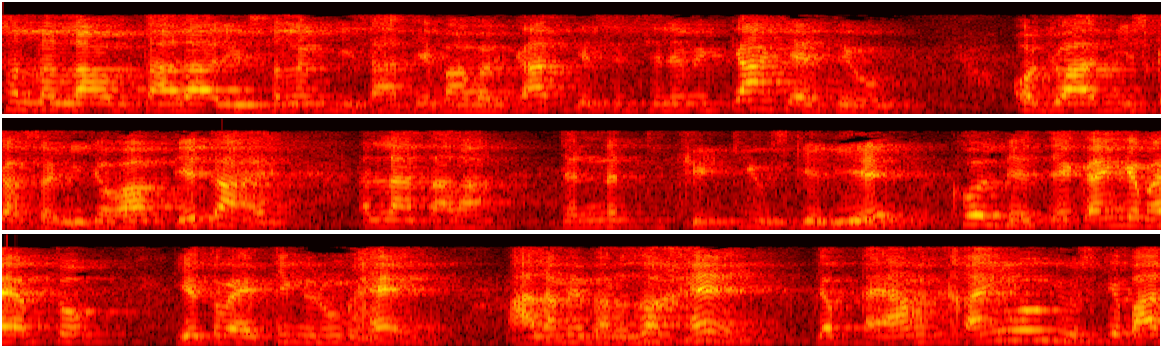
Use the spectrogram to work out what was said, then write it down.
صلی اللہ تعالی علیہ وسلم کی ذات بابرکات کے سلسلے میں کیا کہتے ہو؟ اور جو آدمی اس کا صحیح جواب دیتا ہے، اللہ تعالیٰ جنت کی کھڑکی اس کے لیے کھول دیتے کہیں گے بھائی اب تو یہ تو ویٹنگ روم ہے، عالم برزخ ہے، جب قیامت قائم ہوگی اس کے بعد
